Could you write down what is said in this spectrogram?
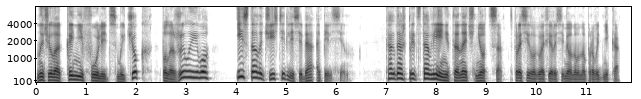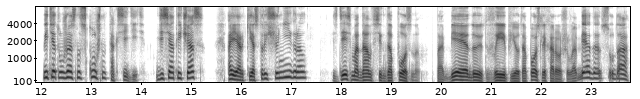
начала канифолить смычок, положила его и стала чистить для себя апельсин. «Когда ж представление-то начнется?» — спросила Глафира Семеновна проводника. «Ведь это ужасно скучно так сидеть. Десятый час, а и оркестр еще не играл. Здесь, мадам, всегда поздно. Победуют, выпьют, а после хорошего обеда — сюда».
